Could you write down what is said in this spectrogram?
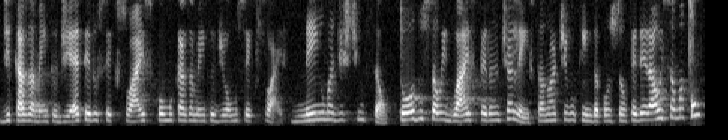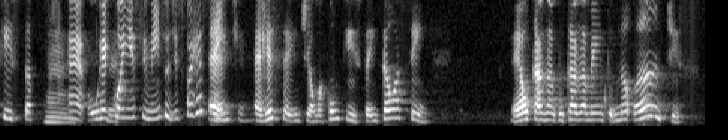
de casamento de heterossexuais como casamento de homossexuais. Nenhuma distinção. Todos são iguais perante a lei. Está no artigo 5 da Constituição Federal, isso é uma conquista. Hum. É, o reconhecimento é. disso foi recente. É, é, recente, é uma conquista. Então, assim, é o, casa, o casamento, não, antes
